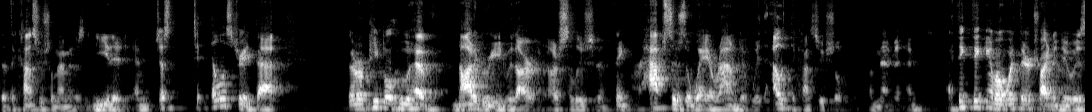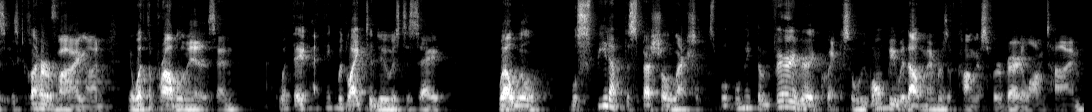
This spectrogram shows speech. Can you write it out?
that the constitutional amendment is needed. And just to illustrate that, there are people who have not agreed with our, our solution and think perhaps there's a way around it without the constitutional amendment. And I think thinking about what they're trying to do is is clarifying on you know, what the problem is, and what they I think would like to do is to say, well, we'll we'll speed up the special elections. We'll, we'll make them very very quick, so we won't be without members of Congress for a very long time.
